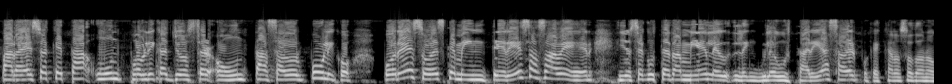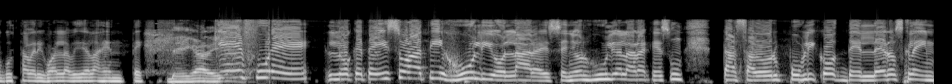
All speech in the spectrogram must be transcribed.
para eso es que está un public adjuster o un tasador público. Por eso es que me interesa saber, y yo sé que usted también le, le- le gustaría saber, porque es que a nosotros nos gusta averiguar la vida de la gente. Diga, diga. ¿Qué fue lo que te hizo a ti Julio Lara, el señor Julio Lara, que es un tasador público de Let Us Claim?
